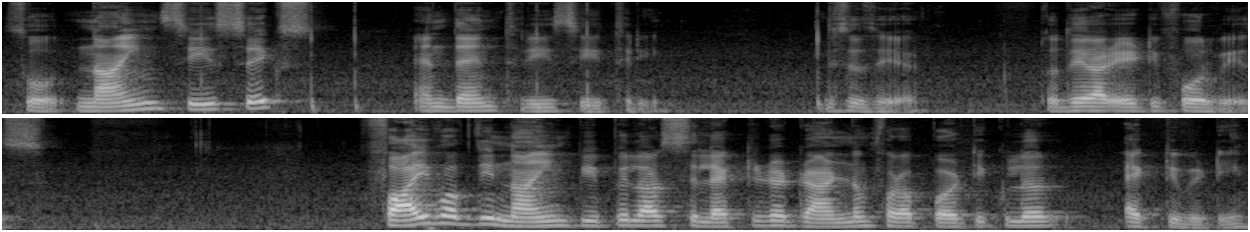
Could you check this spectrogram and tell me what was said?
So 9C6 and then 3C3. This is here. So there are 84 ways. Five of the nine people are selected at random for a particular activity.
